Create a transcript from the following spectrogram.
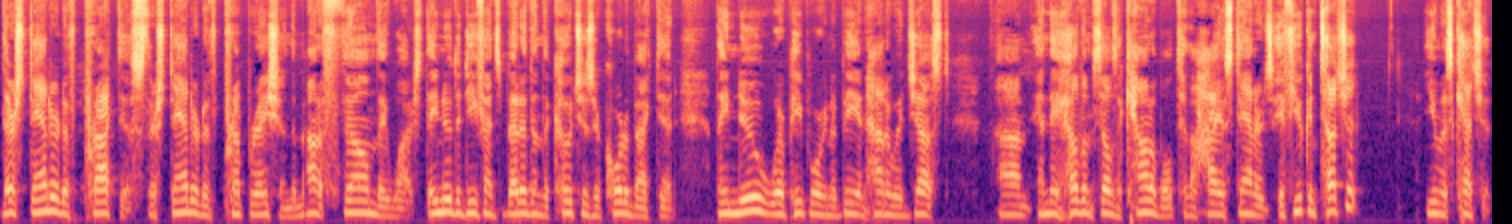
their standard of practice, their standard of preparation, the amount of film they watched, they knew the defense better than the coaches or quarterback did. They knew where people were going to be and how to adjust. Um, and they held themselves accountable to the highest standards. If you can touch it, you must catch it.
